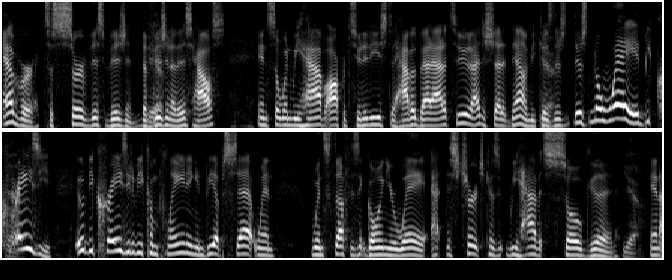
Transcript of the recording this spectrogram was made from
ever to serve this vision, the vision of this house. And so when we have opportunities to have a bad attitude, I just shut it down because Yeah. there's there's no way it'd be crazy. It would be crazy to be complaining and be upset when when stuff isn't going your way at this church because we have it so good. Yeah. And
